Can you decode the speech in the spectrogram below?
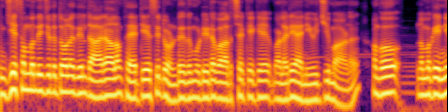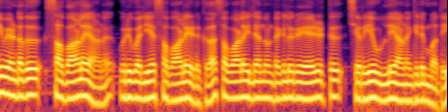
ഇഞ്ചിയെ സംബന്ധിച്ചിടത്തോളം ഇതിൽ ധാരാളം ഫാറ്റി ആസിഡ് ഉണ്ട്. ഇത് മുടിയുടെ വളർച്ചയ്ക്കൊക്കെ വളരെ അനുയോജ്യമാണ്. അപ്പോൾ നമുക്ക് ഇനി വേണ്ടത് സവാളയാണ്. ഒരു വലിയ സവാള എടുക്കുക. സവാള ഇല്ലെന്നുണ്ടെങ്കിൽ ഒരു ഏഴെട്ട് ചെറിയ ഉള്ളിയാണെങ്കിലും മതി.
